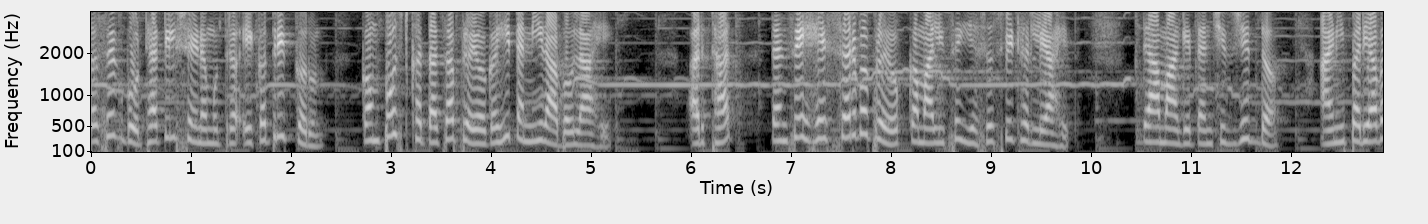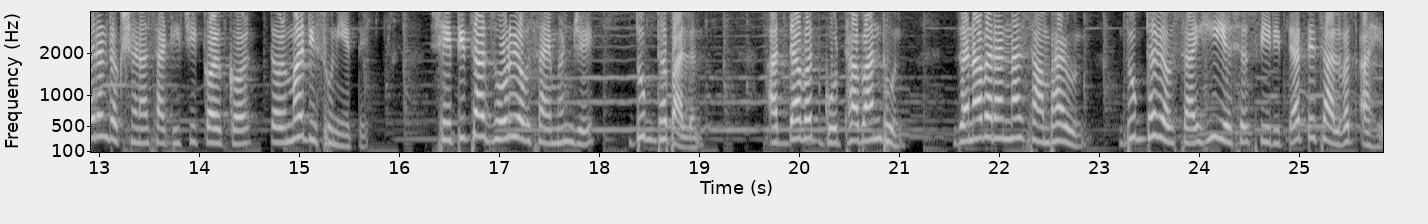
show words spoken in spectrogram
तसेच गोठ्यातील शेणमूत्र एकत्रित करून कंपोस्ट खताचा प्रयोगही त्यांनी राबवला आहे. अर्थात त्यांचे हे सर्व प्रयोग कमालीचे यशस्वी ठरले आहेत. त्यामागे त्यांची जिद्द आणि पर्यावरण रक्षणासाठीची कळकळ तळमळ दिसून येते. शेतीचा जोड व्यवसाय म्हणजे दुग्धपालन अद्यावत गोठा बांधून जनावरांना सांभाळून दुग्ध व्यवसाय ही यशस्वीरित्या ते चालवत आहेत.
